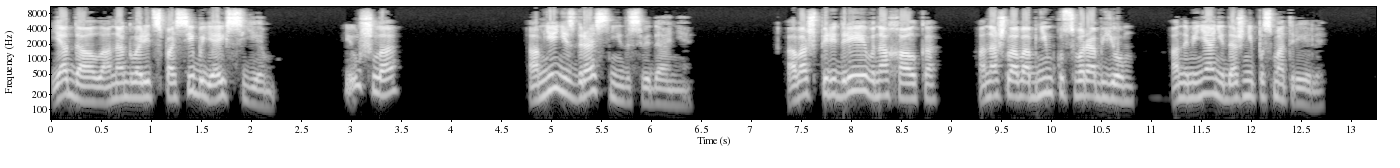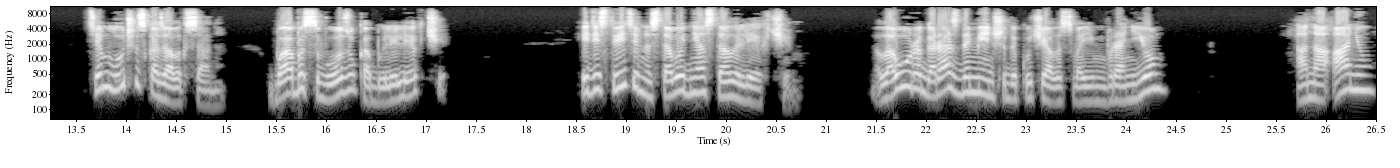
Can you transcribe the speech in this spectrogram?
Я дала. Она говорит, спасибо, я их съем. И ушла. А мне ни здрасте, ни до свидания. А ваш Передреева нахалка. Она шла в обнимку с воробьем, а на меня они даже не посмотрели. — Тем лучше, — сказал Оксана. — бабы с возу кобыли легче. И действительно, с того дня стало легче. Лаура гораздо меньше докучала своим враньем, а на Аню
